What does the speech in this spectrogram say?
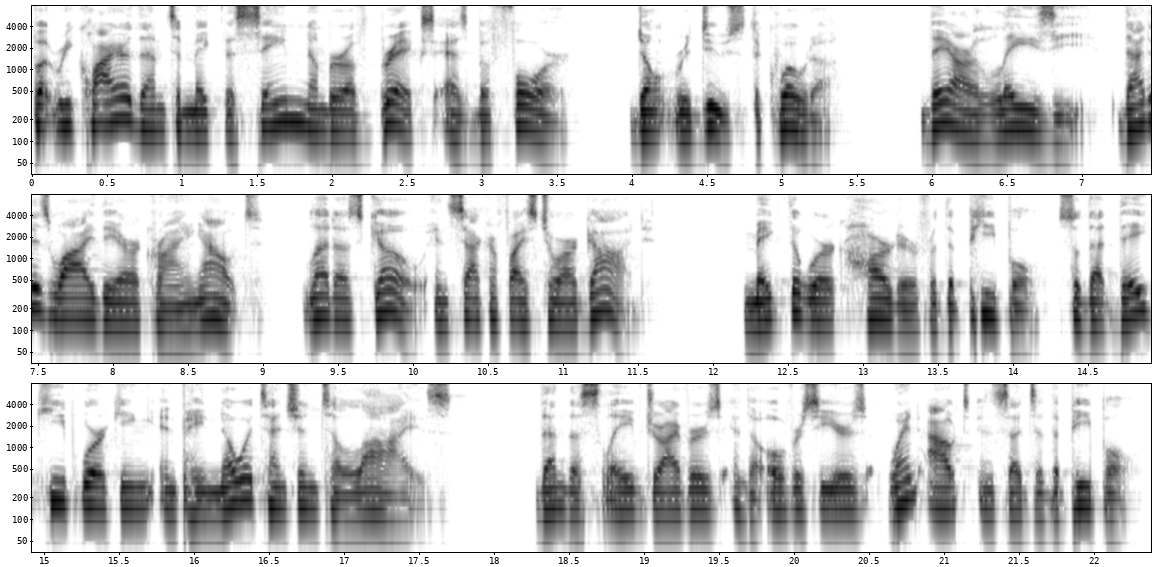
but require them to make the same number of bricks as before. Don't reduce the quota. They are lazy. That is why they are crying out, Let us go and sacrifice to our God. Make the work harder for the people so that they keep working and pay no attention to lies. Then the slave drivers and the overseers went out and said to the people,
